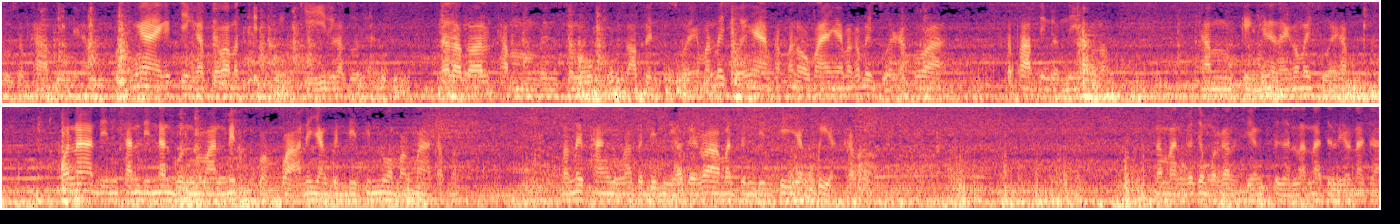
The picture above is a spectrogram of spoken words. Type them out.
ดูสภาพดินนะครับขุดง่ายก็ จริงครับ แต่ว่ามันติดกุ้งกีด้วยครับดูเนี่ยแล้วเราก็ทำเป็นสโลปเราเป็นสวยมันไม่สวยงามครับ มันออกมายังไงมันก็ไม่สวยครับ เพราะว่าสภาพดินแบบนี้ครับเนาะทำเก่งที่ไหนก็ไม่สวยครับ เพราะหน้าดินชั้นดินด้านบนประมาณเม็ดกว่าๆนี่ยังเป็นดินที่น่วมมากๆครับ มันไม่พังลงมาเป็นดินเหนียวแต่ว่ามันเป็นดินที่ยังเปียกครับน้ำมันก็จะหมดกันเสียงเตือนแล้วน่าจะเลี้ยวน่าจะ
